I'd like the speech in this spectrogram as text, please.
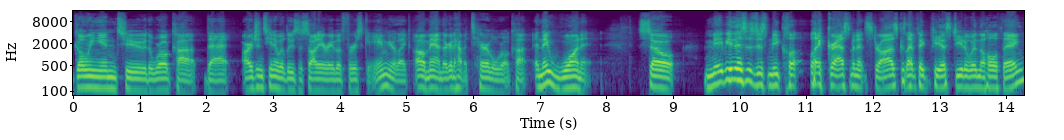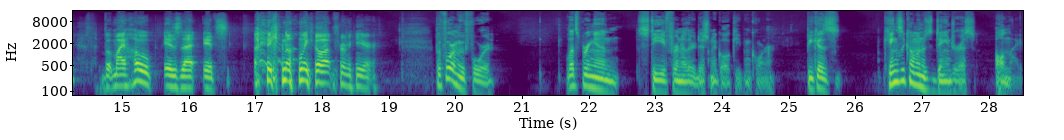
going into the World Cup that Argentina would lose the Saudi Arabia first game, you're like, "Oh man, they're going to have a terrible World Cup." And they won it. So maybe this is just me cl- like grasping at straws cuz I picked PSG to win the whole thing, but my hope is that it's it can only go up from here. Before I move forward, let's bring in Steve for another edition of Goalkeeping Corner because Kingsley Coman was dangerous all night.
